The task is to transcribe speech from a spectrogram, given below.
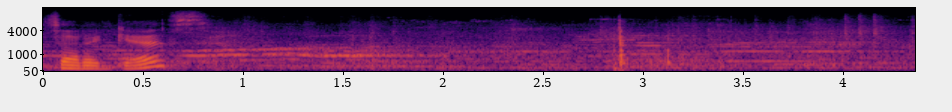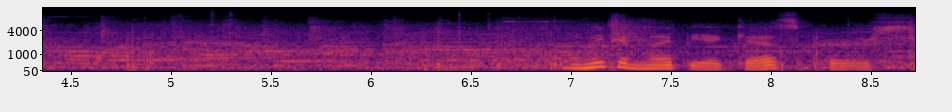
Is that a guess? I think it might be a guess purse.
